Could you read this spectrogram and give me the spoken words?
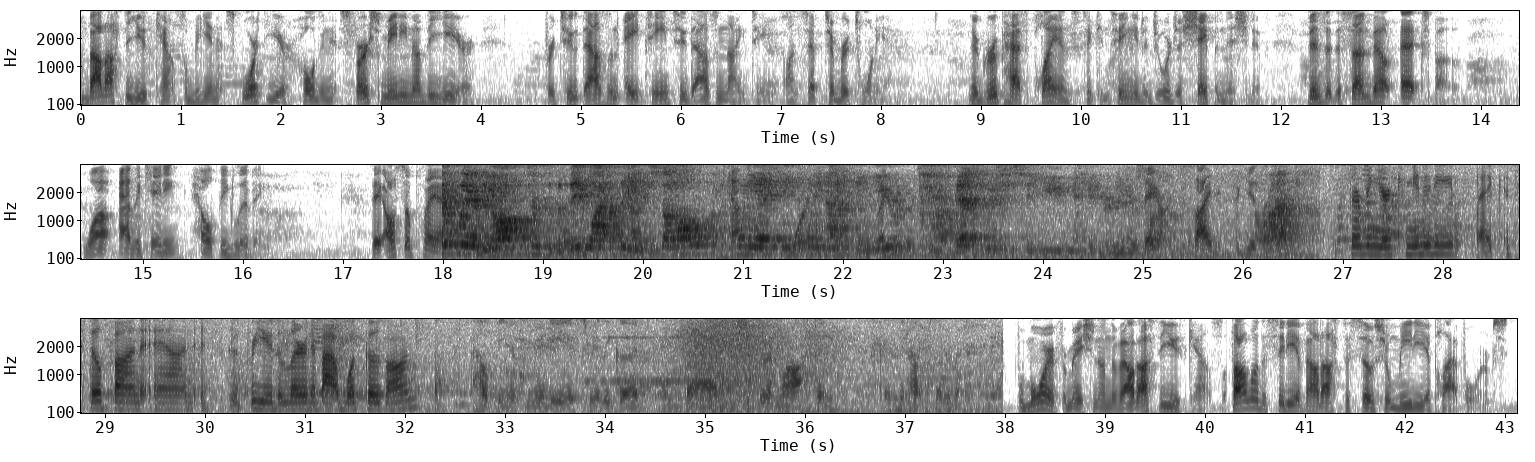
Valdosta Youth Council began its fourth year holding its first meeting of the year for 2018-2019 on September 20th. The group has plans to continue the Georgia Shape Initiative, visit the Sunbelt Expo, while advocating healthy living. They also plan to declare the officers of the VYC installed for the 2018-2019 year. Our best wishes to you and to your new and they are excited to get started. Serving your community, like it's still fun and it's good for you to learn about what goes on. Helping your community is really good and uh, you should do it more often because it helps everybody. For more information on the Valdosta Youth Council, follow the City of Valdosta social media platforms.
